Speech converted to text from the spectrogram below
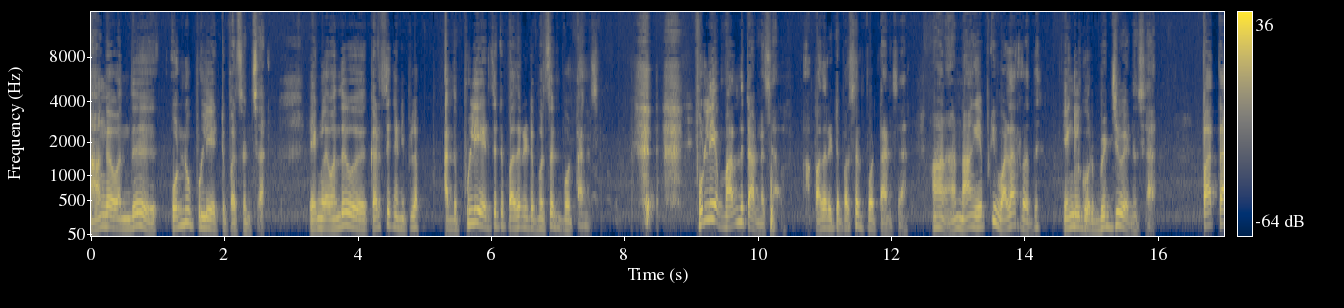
நாங்க வந்து ஒன்று புள்ளி எட்டு பர்சன்ட் சார். எங்களை வந்து கருத்து கணிப்புல அந்த புள்ளியை எடுத்துட்டு பதினெட்டு பர்சன்ட் போட்டாங்க சார். புள்ளியை மறந்துட்டாங்க சார் பதினெட்டு பர்சன்ட் போட்டாங்க சார் ஆனால் நாங்கள் எப்படி வளர்றது? எங்களுக்கு ஒரு பிரிட்ஜ் வேணும் சார் பார்த்தா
